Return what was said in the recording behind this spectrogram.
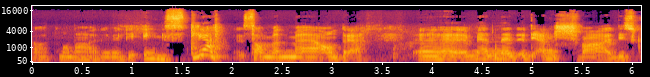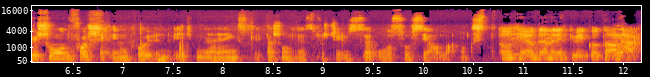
at man er veldig engstelig sammen med andre. Eh, men det er en svær diskusjon, forskjellen på unnvikende engstelig personlighetsforstyrrelse og sosial angst. Ok, og Den rekker vi ikke å ta her.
